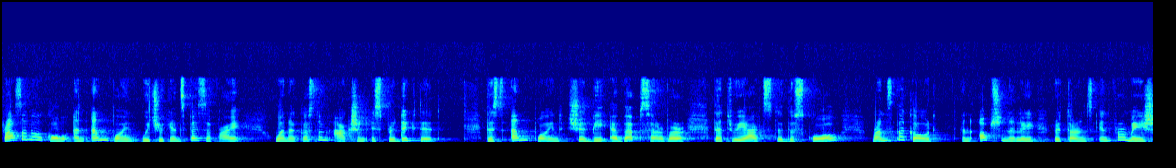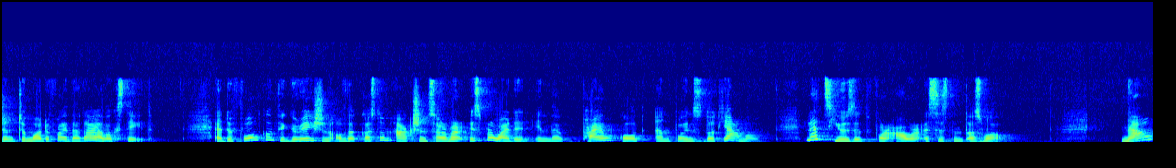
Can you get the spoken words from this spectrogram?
Rasa will call an endpoint which you can specify when a custom action is predicted. This endpoint should be a web server that reacts to this call, runs the code, and optionally returns information to modify the dialog state. A default configuration of the custom action server is provided in the file called endpoints.yaml. Let's use it for our assistant as well. Now,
